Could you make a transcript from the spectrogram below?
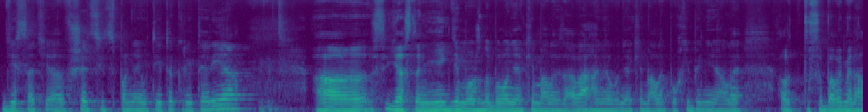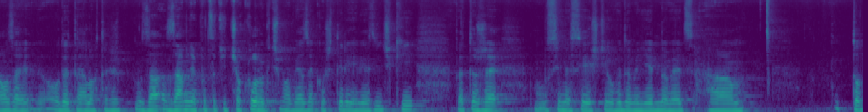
10 všetci splňajú tieto kritéria. Mm-hmm. A jasne, niekde možno bolo nejaké malé zaváhanie alebo nejaké malé pochybenie, ale, ale tu sa bavíme naozaj o detailoch, takže za, za mňa v podstate čokoľvek, čo má viac ako 4 hviezdičky, pretože musíme si ešte uvedomiť jednu vec. A to,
